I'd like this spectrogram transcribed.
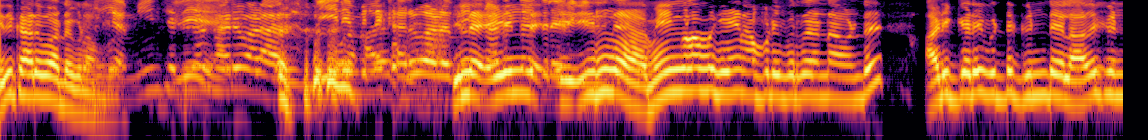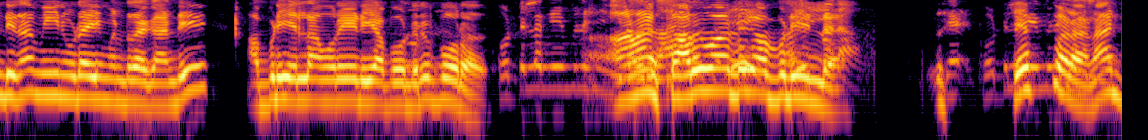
இது குழம்பு. கருவாடா. மீனும் இல்ல இல்ல இல்ல இல்ல மீன் குழம்புக்கு ஏன் அப்படி விடுறேன்னா வந்து அடிக்கடி விட்டு கிண்டல அது கிண்டினா மீன் உடையும்ன்றக்காண்டி அப்படி எல்லாம் ஒரேடியா போட்டுட்டு போறது. ஆனா கருவாட்டுக்கு அப்படி இல்ல. செப்படா நான்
